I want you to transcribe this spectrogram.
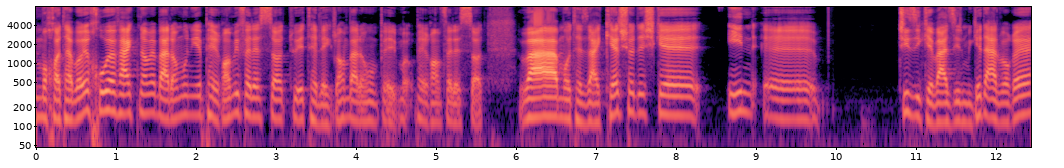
مخاطبای خوب فکنامه برامون یه پیغامی فرستاد توی تلگرام برامون پیغام فرستاد و متذکر شدش که این چیزی که وزیر میگه در واقع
